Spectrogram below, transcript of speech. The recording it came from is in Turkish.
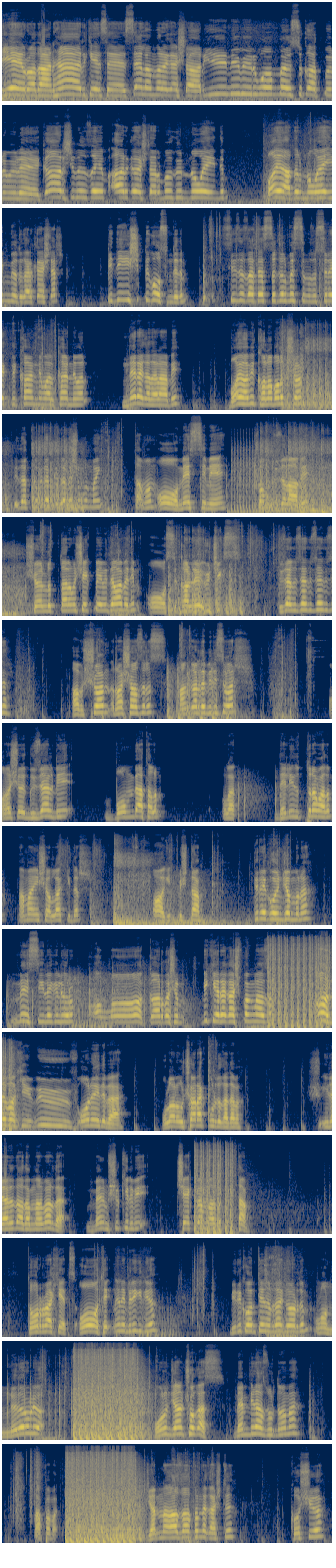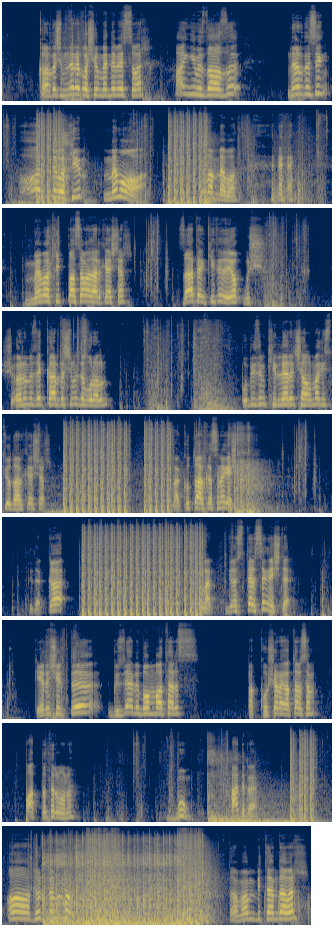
Diero'dan herkese selamlar arkadaşlar. Yeni bir One Man Squad bölümüyle karşınızdayım. Arkadaşlar bugün Nova'ya indim. Bayağıdır Nova'ya inmiyorduk arkadaşlar. Bir değişiklik olsun dedim. Siz de zaten sıkılmışsınız sürekli karnival karnival. Nere kadar abi? Bayağı bir kalabalık şu an. Bir dakika bir dakika kardeşim vurmayın. Tamam. Oo Messi mi? Çok güzel abi. Şöyle lootlarımı çekmeye bir devam edeyim. O Scarlet 3x. Güzel güzel güzel güzel. Abi şu an rush hazırız. Hangarda birisi var. Ona şöyle güzel bir bombe atalım. Ulan deliği tutturamadım ama inşallah gider. Aa gitmiş tamam. Direkt oynayacağım buna. Messi ile geliyorum. Allah kardeşim bir kere kaçman lazım. Hadi bakayım. Üf o neydi be. Ulan uçarak vurduk adamı. Şu ileride de adamlar var da benim şu kili bir çekmem lazım. Tamam. Tor raket. Oo tekneyle biri gidiyor. Biri konteynerde gördüm. Ulan neler oluyor? Onun canı çok az. Ben biraz vurdum ama. Bak bak bak. Canını azaltan da kaçtı. Koşuyor. Kardeşim nereye koşuyorsun? Bende Messi var. Hangimiz daha hızlı? Neredesin? Hadi bakayım. Memo. Ulan Memo. Memo kit basamadı arkadaşlar. Zaten kiti de yokmuş. Şu önümüzdeki kardeşimizi de vuralım. Bu bizim killeri çalmak istiyordu arkadaşlar. Lan kutu arkasına geçtim. Bir dakika. Lan göstersene işte. Geri çıktı. Güzel bir bomba atarız. Bak koşarak atarsam patlatırım onu. Bum. Hadi be. Aa dört mermim varmış. Tamam bir tane daha var.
